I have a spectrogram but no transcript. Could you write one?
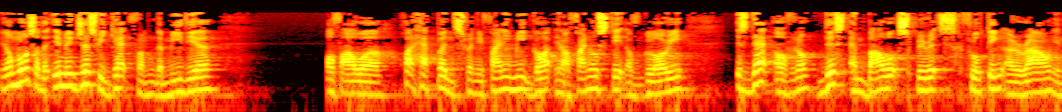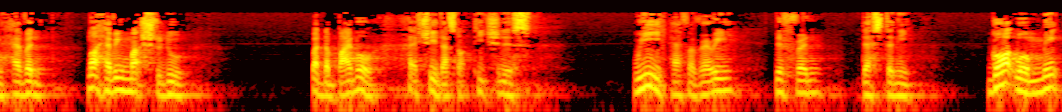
You know, most of the images we get from the media of our what happens when we finally meet God in our final state of glory is that of you know disemboweled spirits floating around in heaven, not having much to do. But the Bible actually does not teach this. We have a very different destiny. God will make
